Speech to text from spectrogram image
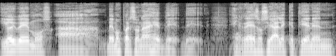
y hoy vemos a, vemos personajes de, de- en redes sociales que tienen,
